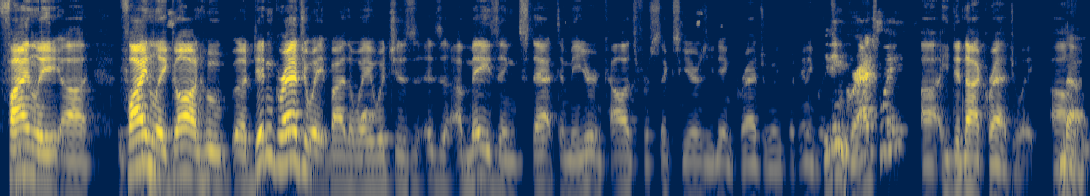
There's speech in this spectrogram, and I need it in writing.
finally, uh, finally gone. Who uh, didn't graduate, by the way, which is is amazing stat to me. You're in college for six years, you didn't graduate, but anyway, he didn't graduate. Uh, he did not graduate. Um, no,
